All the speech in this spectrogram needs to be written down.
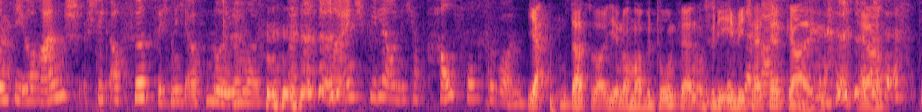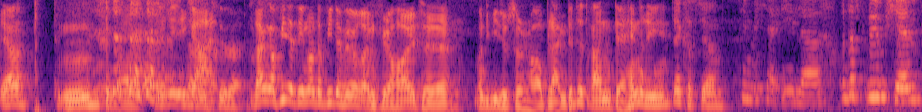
Und die Orange steht auf 40, nicht auf 0. Nur mal so, das ist mein Spieler und ich habe haushoch gewonnen. ja, das soll hier nochmal betont werden und für die Ewigkeit festgehalten. Ja, ja, mh, genau. Wir reden da Egal. Sagen auf Wiedersehen und auf Wiederhören für heute. Und die Videozuschauer bleiben bitte dran. Der Henry. Der Christian. Die Michaela. Und das Blümchen.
